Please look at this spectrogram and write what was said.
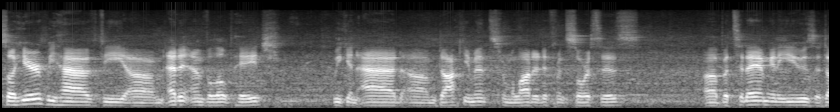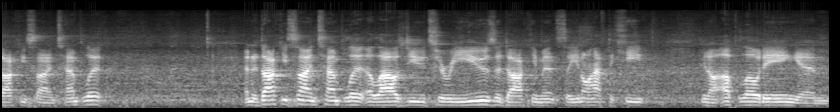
So here we have the um, edit envelope page. We can add um, documents from a lot of different sources. Uh, but today I'm going to use a DocuSign template. And a DocuSign template allows you to reuse a document so you don't have to keep you know, uploading and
